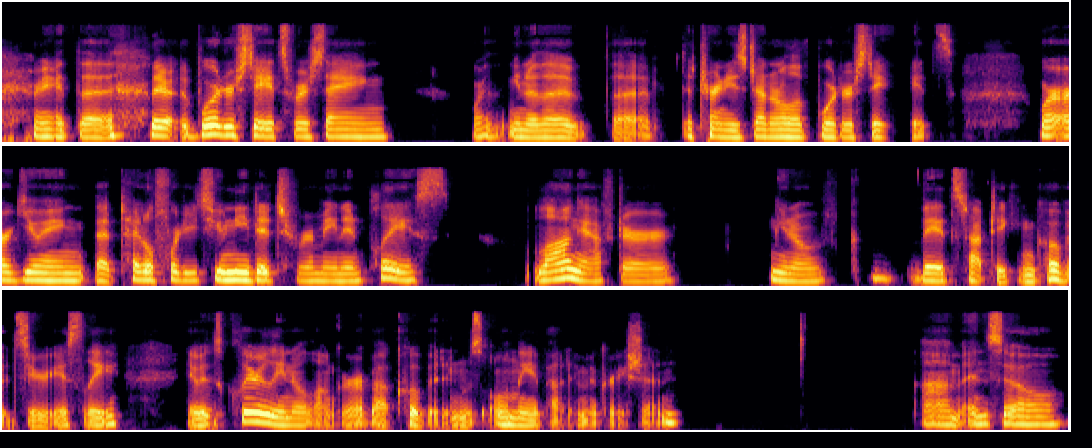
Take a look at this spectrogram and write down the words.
right? The, the border states were saying, or you know, the the attorneys general of border states were arguing that Title 42 needed to remain in place long after, you know, they had stopped taking COVID seriously. It was clearly no longer about COVID and was only about immigration. Um, and so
